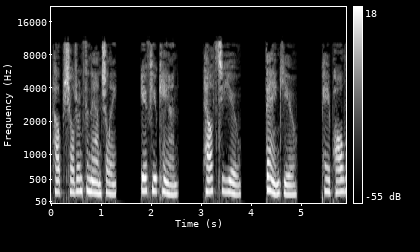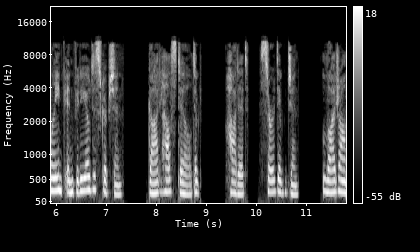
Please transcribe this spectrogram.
Help children financially. If you can. Health to you. Thank you. PayPal link in video description. God help still Hastildug. Hadit, Sir Dugjan. Lajam.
